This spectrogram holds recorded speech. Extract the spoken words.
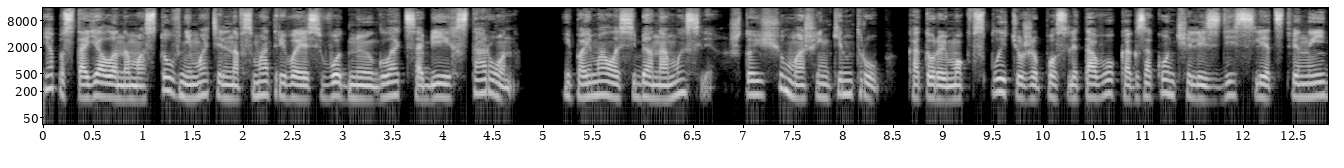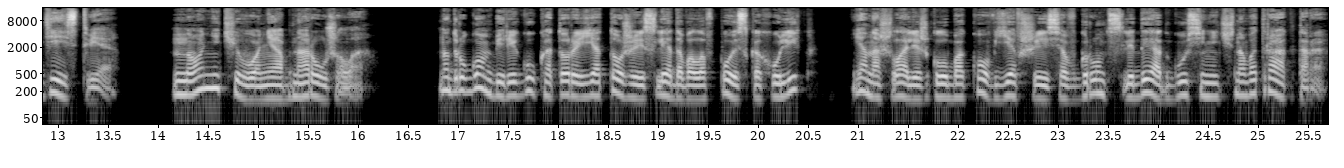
Я постояла на мосту, внимательно всматриваясь в водную гладь с обеих сторон, и поймала себя на мысли, что ищу Машенькин труп который мог всплыть уже после того, как закончились здесь следственные действия. Но ничего не обнаружила. На другом берегу, который я тоже исследовала в поисках улик, я нашла лишь глубоко въевшиеся в грунт следы от гусеничного трактора.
